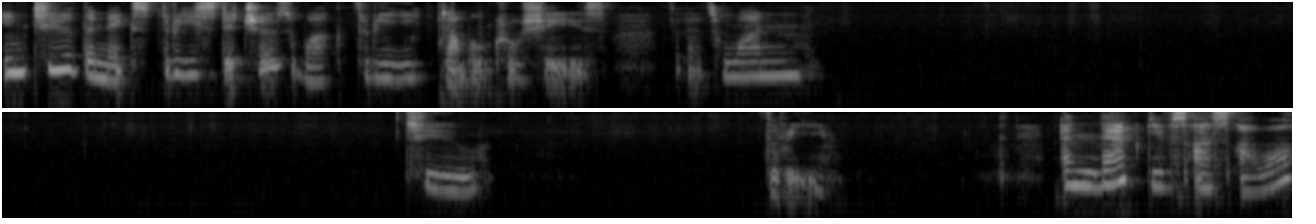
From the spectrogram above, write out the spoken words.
Into the next three stitches, work three double crochets. That's one, two, three. And that gives us our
